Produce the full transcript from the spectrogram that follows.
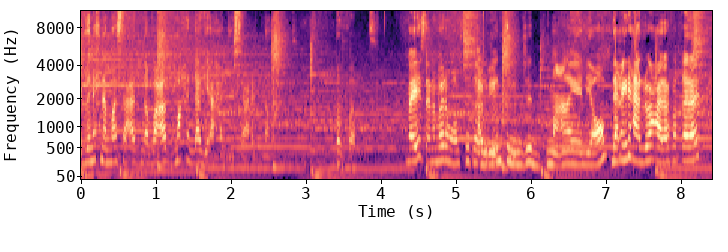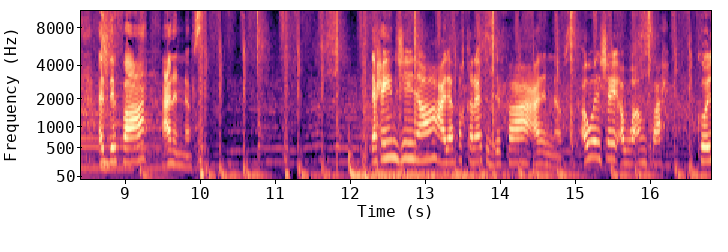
إذا نحن ما ساعدنا بعض ما حنلاقي أحد يساعدنا. بالضبط. ميس أنا مرة مبسوطة إنك. أنت من جد معايا اليوم. دحين حنروح على فقرة الدفاع عن النفس. دحين جينا على فقرة الدفاع عن النفس. أول شيء أبغى أنصح كل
